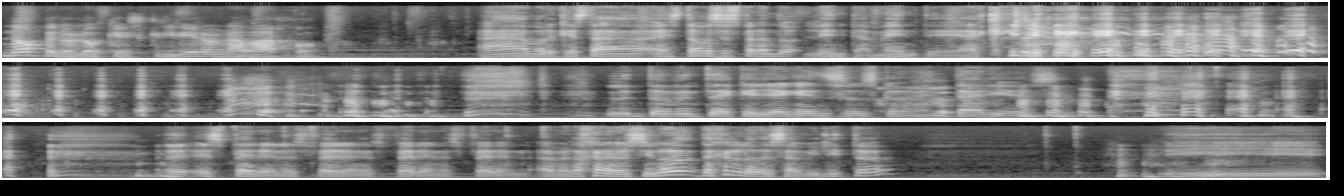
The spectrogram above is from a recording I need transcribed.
No, pero lo que escribieron abajo. Ah, porque está, estamos esperando lentamente a que llegue. lentamente a que lleguen sus comentarios. Eh, esperen, esperen, esperen, esperen. A ver, déjenme ver. Si no, déjenlo deshabilito. Y.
